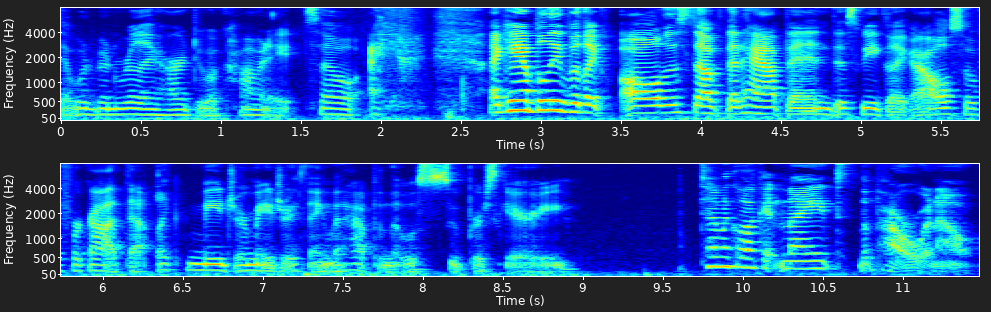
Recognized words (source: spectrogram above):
that would have been really hard to accommodate. So I, I can't believe with like all the stuff that happened this week, like I also forgot that like major, major thing that happened that was super scary. 10 o'clock at night, the power went out.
